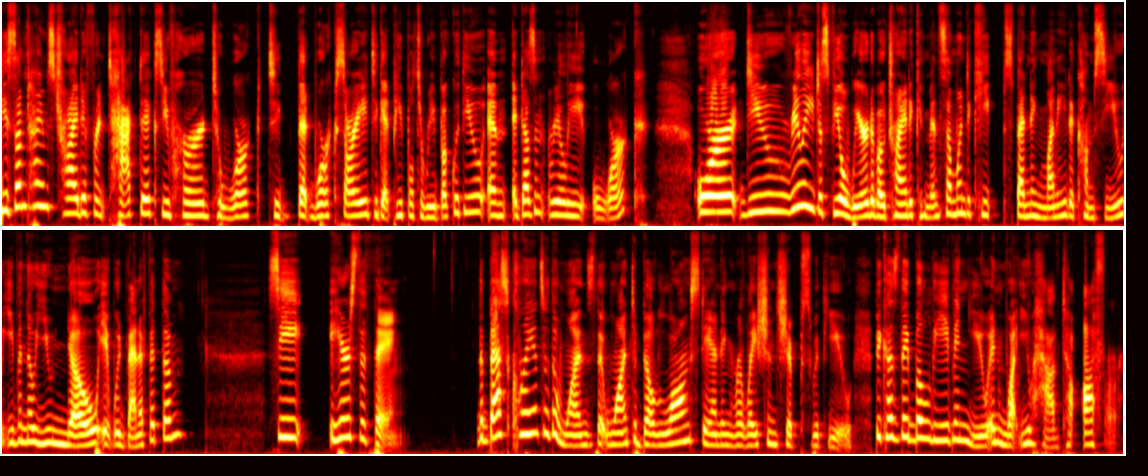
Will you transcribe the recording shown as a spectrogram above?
do you sometimes try different tactics you've heard to work to that work sorry to get people to rebook with you and it doesn't really work? Or do you really just feel weird about trying to convince someone to keep spending money to come see you even though you know it would benefit them? See here's the thing. The best clients are the ones that want to build long standing relationships with you because they believe in you and what you have to offer.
